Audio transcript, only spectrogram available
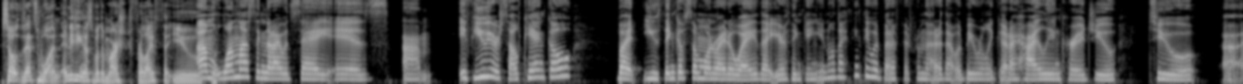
So that's one. Anything else about the March for Life that you? Um, one last thing that I would say is um, if you yourself can't go, but you think of someone right away that you're thinking, you know, I think they would benefit from that or that would be really good. I highly encourage you to uh,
